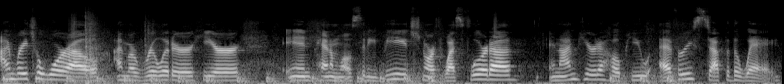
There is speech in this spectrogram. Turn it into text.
I'm Rachel Warrell. I'm a realtor here in Panama City Beach, Northwest Florida, and I'm here to help you every step of the way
